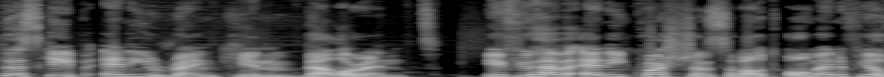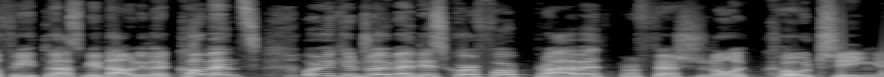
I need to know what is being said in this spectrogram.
to escape any rank in Valorant. If you have any questions about Omen, feel free to ask me down in the comments, or you can join my Discord for private professional coaching.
